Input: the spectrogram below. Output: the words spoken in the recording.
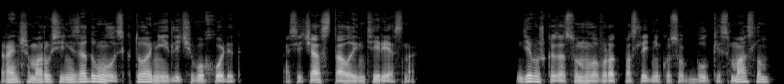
Раньше Маруся не задумывалась, кто они и для чего ходят, а сейчас стало интересно. Девушка засунула в рот последний кусок булки с маслом,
